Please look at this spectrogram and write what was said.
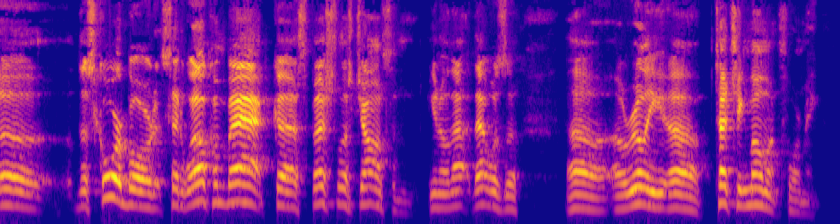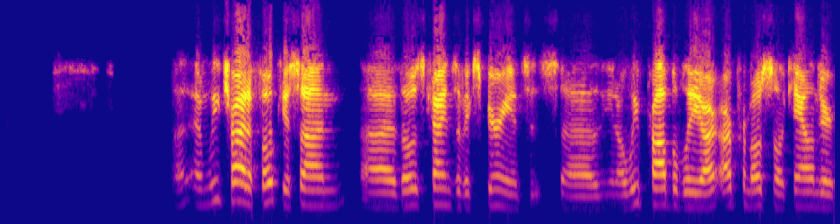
uh, the scoreboard. It said, "Welcome back, uh, Specialist Johnson." You know that that was a a really uh, touching moment for me. And we try to focus on uh, those kinds of experiences. You know, we probably our, our, promotional calendar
